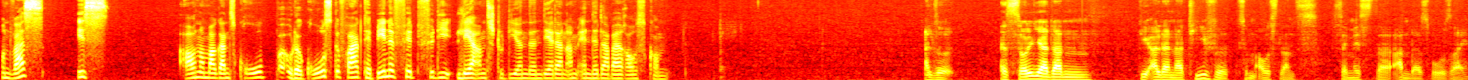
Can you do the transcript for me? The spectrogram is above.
Und was ist auch nochmal ganz grob oder groß gefragt, der Benefit für die Lehramtsstudierenden, der dann am Ende dabei rauskommt? Also es soll ja dann die Alternative zum Auslandssemester anderswo sein.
